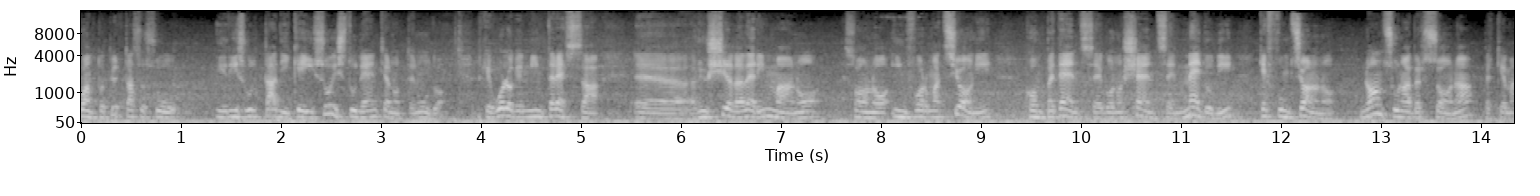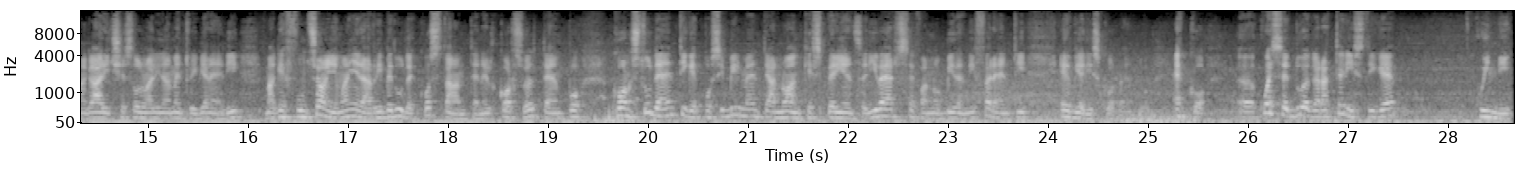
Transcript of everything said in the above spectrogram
quanto piuttosto sui risultati che i suoi studenti hanno ottenuto, perché quello che mi interessa eh, riuscire ad avere in mano sono informazioni, competenze, conoscenze, metodi che funzionano non su una persona, perché magari c'è stato un allineamento di pianeti, ma che funzionano in maniera ripetuta e costante nel corso del tempo con studenti che possibilmente hanno anche esperienze diverse, fanno business differenti e via discorrendo. Ecco, eh, queste due caratteristiche quindi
